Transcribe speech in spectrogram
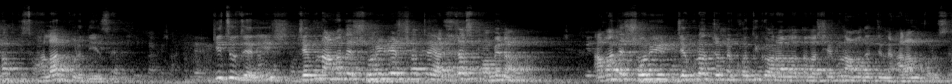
সবকিছু হালাল করে দিয়েছেন। কিছু জিনিস যেগুলো আমাদের শরীরের সাথে অ্যাডজাস্ট হবে না, আমাদের শরীর যেগুলোর জন্য ক্ষতিকর আল্লাহ তালা সেগুলো আমাদের জন্য হারাম করেছে।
